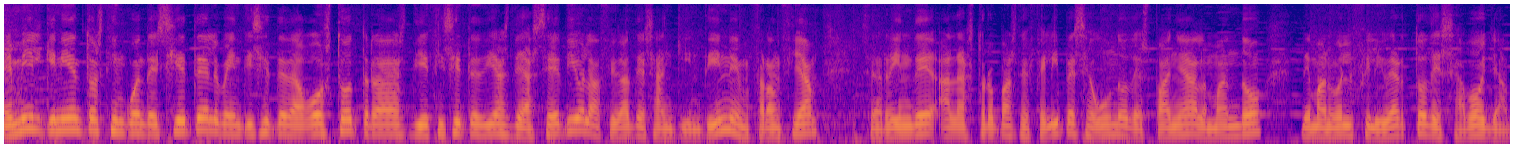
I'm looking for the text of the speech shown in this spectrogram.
En 1557, el 27 de agosto, tras 17 días de asedio, la ciudad de San Quintín, en Francia, se rinde a las tropas de Felipe II de España al mando de Manuel Filiberto de Saboya.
